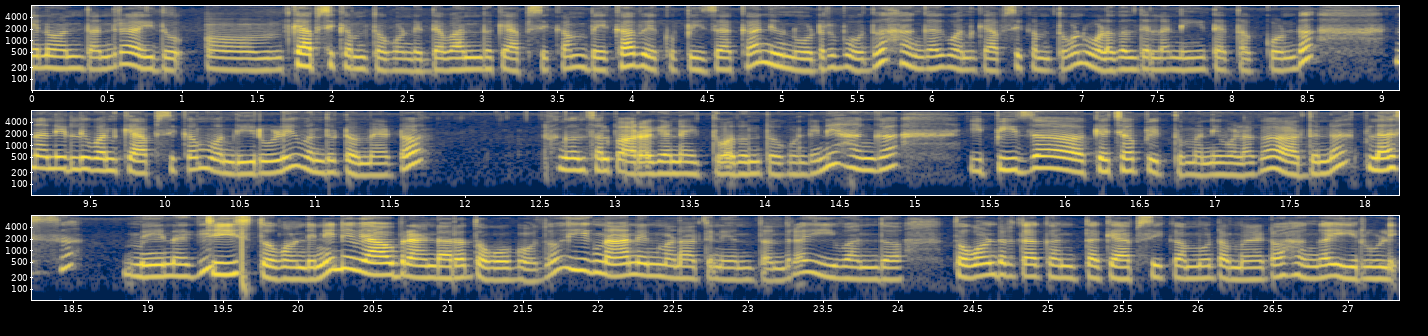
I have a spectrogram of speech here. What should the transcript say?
ಏನು ಅಂತಂದ್ರೆ ಇದು ಕ್ಯಾಪ್ಸಿಕಮ್ ತೊಗೊಂಡಿದ್ದೆ. ಒಂದು ಕ್ಯಾಪ್ಸಿಕಮ್ ಬೇಕಾ ಬೇಕು ಪಿಜ್ಜಾಕ್ಕೆ ನೀವು ನೋಡಿರ್ಬೋದು. ಹಾಗಾಗಿ ಒಂದು ಕ್ಯಾಪ್ಸಿಕಮ್ ತೊಗೊಂಡು ಒಳಗಲ್ದೆಲ್ಲ ನೀಟಾಗಿ ತಕ್ಕೊಂಡು ನಾನಿಲ್ಲಿ ಒಂದು ಕ್ಯಾಪ್ಸಿಕಮ್ ಒಂದು ಈರುಳ್ಳಿ, ಒಂದು ಟೊಮ್ಯಾಟೊ, ಒಂದು ಸ್ವಲ್ಪ ಆರೋಗ್ಯನ ಇತ್ತು ಅದನ್ನು ತೊಗೊಂಡಿನಿ. ಹಂಗೆ ಈ ಪಿಜ್ಜಾ ಕೆಚಪ್ ಇತ್ತು ಮನೆ ಒಳಗೆ, ಅದನ್ನು ಪ್ಲಸ್ ಮೇನಾಗಿ ಚೀಸ್ ತೊಗೊಂಡಿನಿ. ನೀವು ಯಾವ ಬ್ರ್ಯಾಂಡಾರ ತೊಗೋಬೋದು. ಈಗ ನಾನು ಏನು ಮಾಡತ್ತೀನಿ ಅಂತಂದ್ರೆ, ಈ ಒಂದು ತೊಗೊಂಡಿರ್ತಕ್ಕಂಥ ಕ್ಯಾಪ್ಸಿಕಮ್ಮು ಟೊಮ್ಯಾಟೊ ಹಂಗೆ ಈರುಳ್ಳಿ,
